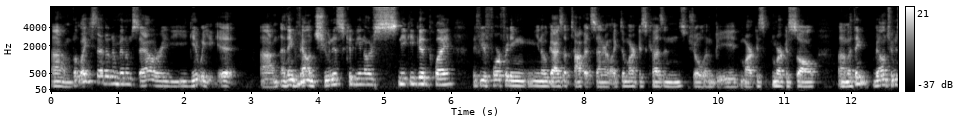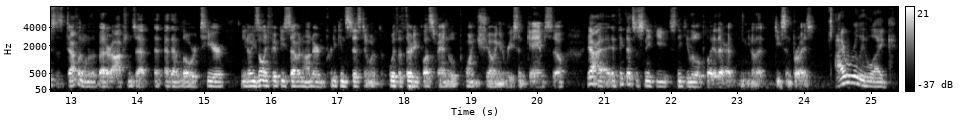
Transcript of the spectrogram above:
Um, but like you said, at a minimum salary, you get what you get. Um, I think Valanciunas could be another sneaky good play if you're forfeiting, you know, guys up top at center like DeMarcus Cousins, Joel Embiid, Marcus Marcus Gasol. Um, I think Valanciunas is definitely one of the better options at, at, at that lower tier. You know, he's only 5,700 and pretty consistent with with a 30 plus FanDuel point showing in recent games. So yeah, I, I think that's a sneaky sneaky little play there. At, you know, that decent price. I really like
